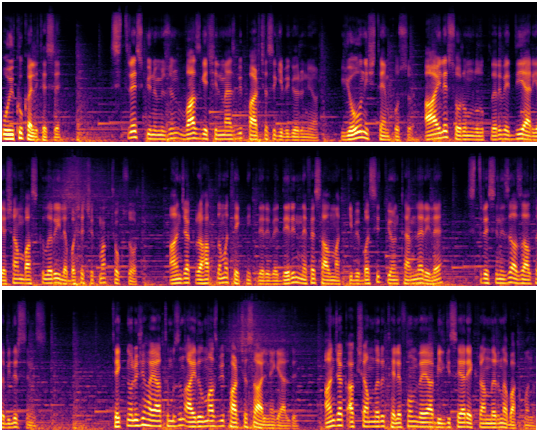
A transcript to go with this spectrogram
Uyku kalitesi Stres günümüzün vazgeçilmez bir parçası gibi görünüyor. Yoğun iş temposu, aile sorumlulukları ve diğer yaşam baskılarıyla başa çıkmak çok zor. Ancak rahatlama teknikleri ve derin nefes almak gibi basit yöntemler ile stresinizi azaltabilirsiniz. Teknoloji hayatımızın ayrılmaz bir parçası haline geldi. Ancak akşamları telefon veya bilgisayar ekranlarına bakmanın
